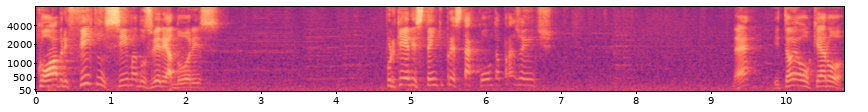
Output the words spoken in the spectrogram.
cobre, fique em cima dos vereadores, porque eles têm que prestar conta para gente. Né? Então eu quero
